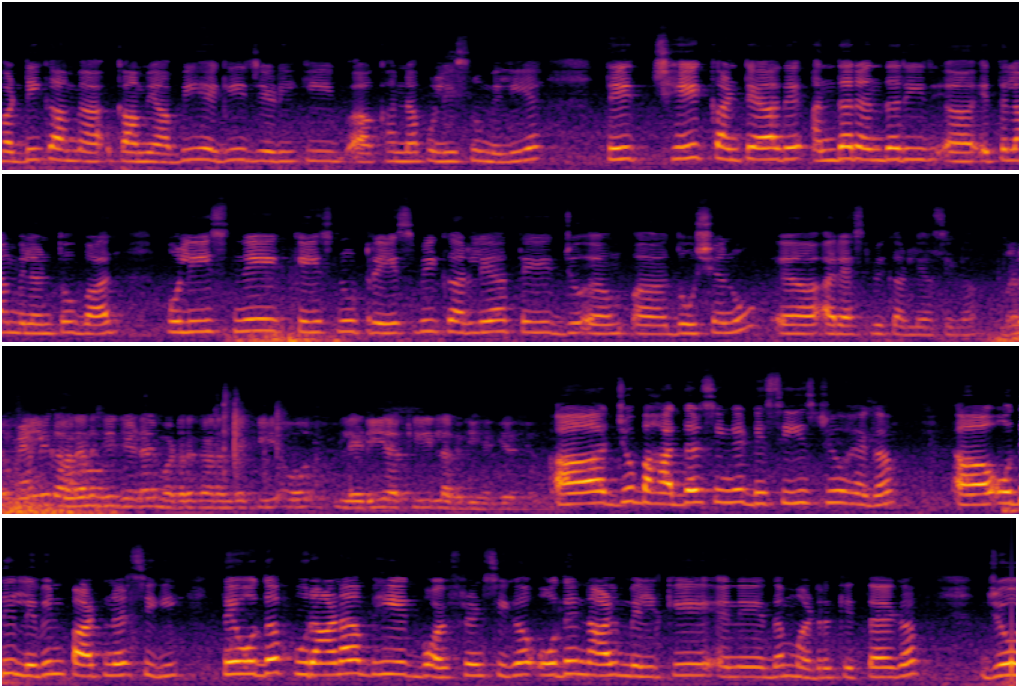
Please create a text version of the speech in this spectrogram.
ਵੱਡੀ ਕਾਮਯਾ- ਕਾਮਯਾਬੀ ਹੈਗੀ ਜਿਹੜੀ ਕਿ ਖੰਨਾ ਪੁਲਿਸ ਨੂੰ ਮਿਲੀ ਹੈ ਤੇ 6 ਘੰਟਿਆਂ ਦੇ ਅੰਦਰ ਅੰਦਰ ਹੀ ਇਤਲਾ ਮਿਲਣ ਤੋਂ ਬਾਅਦ ਪੁਲਿਸ ਨੇ ਕੇਸ ਨੂੰ ਟਰੇਸ ਵੀ ਕਰ ਲਿਆ ਤੇ ਜੋ ਦੋਸ਼ੀਆਂ ਨੂੰ ਅਰੈਸਟ ਵੀ ਕਰ ਲਿਆ ਸੀਗਾ। ਮੈਡਮ ਮੇਨ ਕਾਰਨ ਸੀ ਜਿਹੜਾ ਮਰਡਰ ਕਰਨ ਦੇ ਕੀ ਉਹ ਲੇਡੀ ਆ ਕੀ ਲੱਗਦੀ ਹੈਗੀ ਸੀ ਜੋ ਬਹਾਦਰ ਸਿੰਘ ਹੈ ਡਿਸੀਜ਼ ਜੋ ਹੈਗਾ ਉਹਦੀ ਲਿਵ ਇਨ ਪਾਰਟਨਰ ਸੀਗੀ ਤੇ ਉਹਦਾ ਪੁਰਾਣਾ ਵੀ ਇੱਕ ਬॉयਫ੍ਰੈਂਡ ਸੀਗਾ, ਉਹਦੇ ਨਾਲ ਮਿਲ ਕੇ ਇਹਨੇ ਇਹਦਾ ਮਰਡਰ ਕੀਤਾ ਹੈਗਾ। ਜੋ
